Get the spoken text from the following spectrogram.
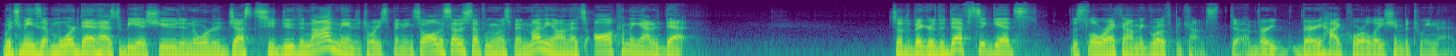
which means that more debt has to be issued in order just to do the non mandatory spending. So, all this other stuff we want to spend money on, that's all coming out of debt. So, the bigger the deficit gets, the slower economic growth becomes. A very, very high correlation between that.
